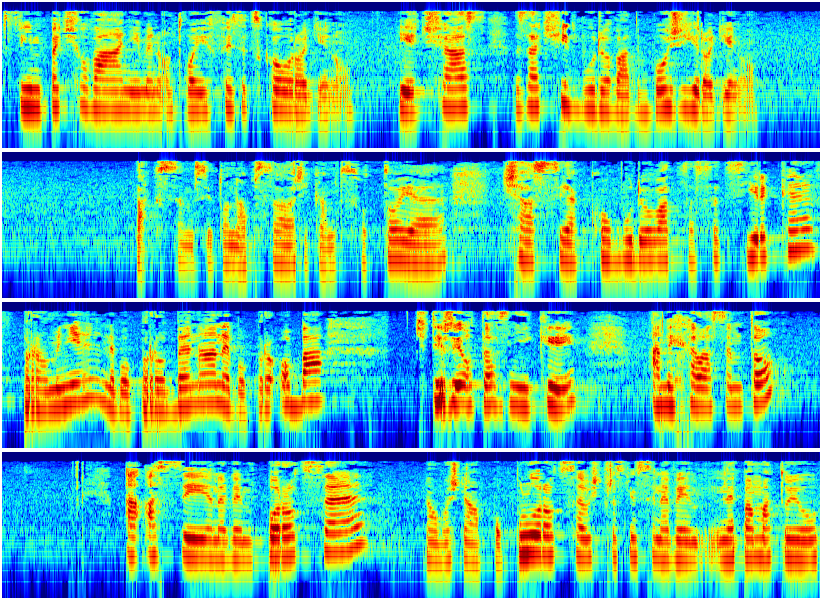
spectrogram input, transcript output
svým pečováním jen o tvoji fyzickou rodinu je čas začít budovat boží rodinu. Tak jsem si to napsala, říkám, co to je? Čas jako budovat zase církev pro mě, nebo pro Bena, nebo pro oba. Čtyři otazníky. A nechala jsem to. A asi, nevím, po roce, no možná po půl roce, už přesně si nevím, nepamatuju,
